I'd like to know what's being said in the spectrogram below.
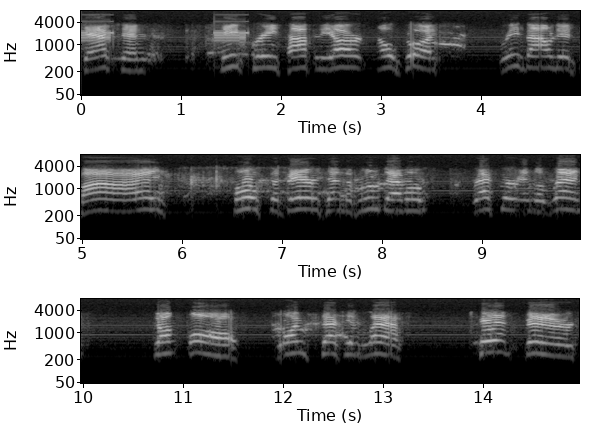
Jackson. Deep three, top of the arc. No good. Rebounded by both the Bears and the Blue Devils. Rector and Lorenz jump ball. One second left. Kent Bears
